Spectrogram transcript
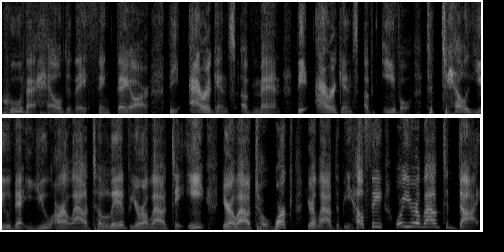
Who the hell do they think they are? The arrogance of man, the arrogance of evil to tell you that you are allowed to live, you're allowed to eat, you're allowed to work, you're allowed to be healthy, or you're allowed to die.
